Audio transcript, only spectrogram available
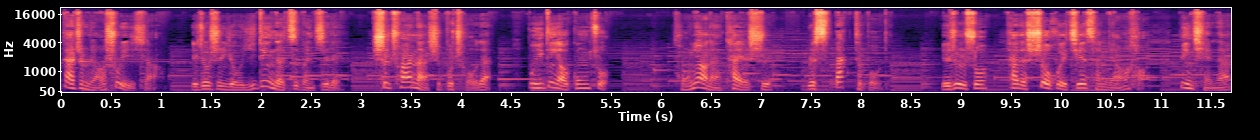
大致描述一下，也就是有一定的资本积累，吃穿呢是不愁的，不一定要工作。同样呢，他也是 respectable 的，也就是说他的社会阶层良好，并且呢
